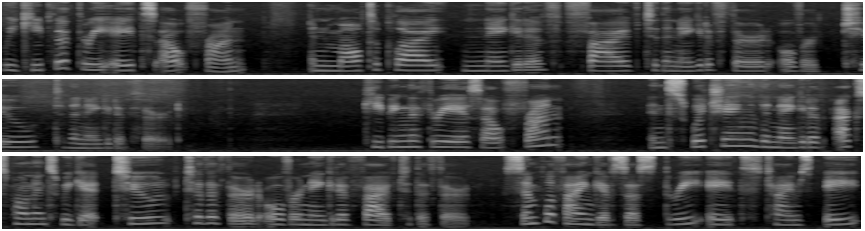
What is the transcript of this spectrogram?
we keep the 3 eighths out front and multiply negative 5 to the negative third over 2 to the negative third. Keeping the 3 eighths out front and switching the negative exponents, we get 2 to the third over negative 5 to the third. Simplifying gives us 3 eighths times 8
